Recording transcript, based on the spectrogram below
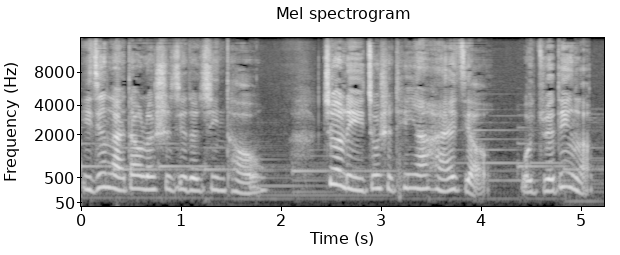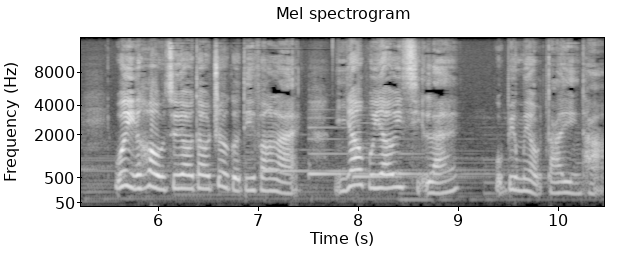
已经来到了世界的尽头，这里就是天涯海角。我决定了，我以后就要到这个地方来。你要不要一起来？”我并没有答应他，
